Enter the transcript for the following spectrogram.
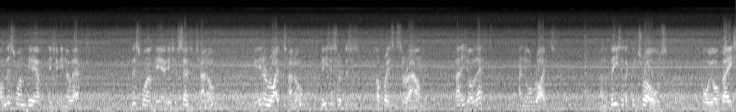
on this one here is your inner left. This one here is your center channel. Your inner right channel. These are this is operates the surround. That is your left and your right. And these are the controls for your bass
